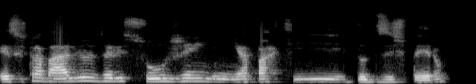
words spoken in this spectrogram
esses trabalhos, eles surgem a partir do desespero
